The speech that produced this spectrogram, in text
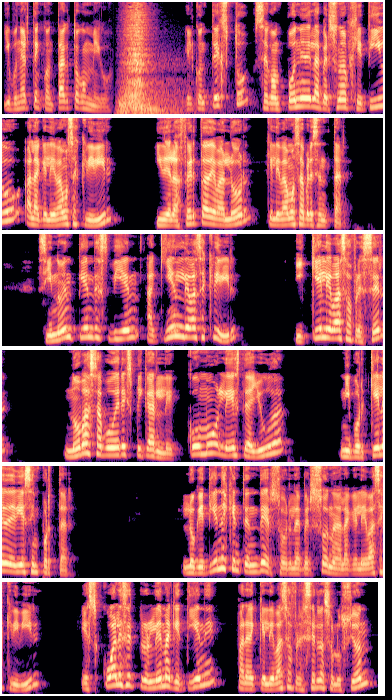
y ponerte en contacto conmigo. El contexto se compone de la persona objetivo a la que le vamos a escribir y de la oferta de valor que le vamos a presentar. Si no entiendes bien a quién le vas a escribir y qué le vas a ofrecer, no vas a poder explicarle cómo le es de ayuda ni por qué le debiese importar. Lo que tienes que entender sobre la persona a la que le vas a escribir es cuál es el problema que tiene para el que le vas a ofrecer una solución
